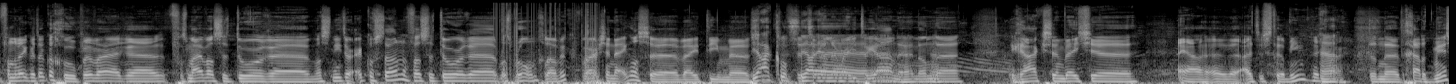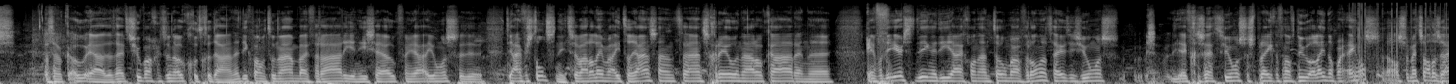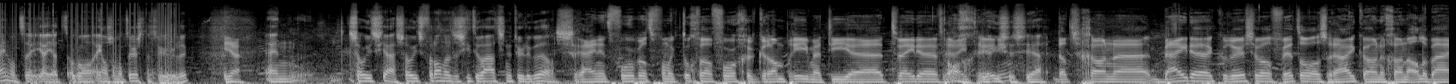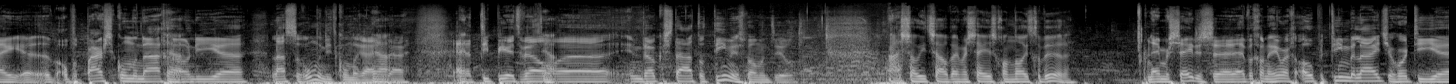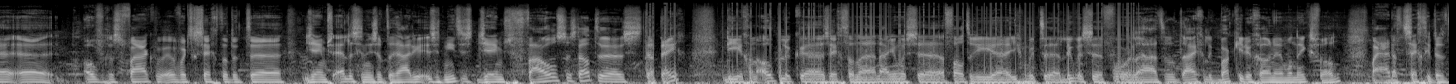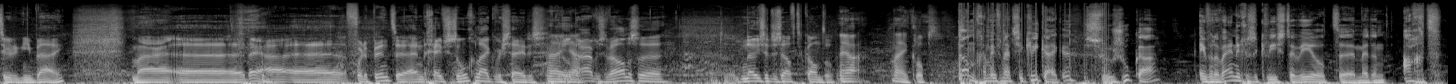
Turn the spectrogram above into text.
van de week werd ook al geroepen, waar, volgens mij was het door... was het niet door Ecclestone of was het door was Bron, geloof ik? Waar zijn de Engelsen bij het team Ja, klopt. Het zijn ja, alleen maar Italianen. En dan raken ze een beetje ja, eh, uit de stramien, zeg maar. Dan uh, gaat het mis. Dat, heb ik ook, ja, dat heeft Schumacher toen ook goed gedaan. Hè. Die kwam toen aan bij Ferrari en die zei ook van... ja jongens, uh, hij verstond ze niet. Ze waren alleen maar Italiaans aan het, aan het schreeuwen naar elkaar. En uh, een van de eerste dingen die hij gewoon aantoonbaar veranderd heeft... is jongens, die heeft gezegd... jongens, we spreken vanaf nu alleen nog maar Engels. Als we met z'n allen zijn. Want ja, je hebt ook wel Engelse monteurs natuurlijk. Ja. En zoiets, ja, zoiets verandert de situatie natuurlijk wel. Schrijnend voorbeeld vond ik toch wel vorige Grand Prix... met die tweede vrije Jezus, ja. Dat ze gewoon beide coureurs, zowel Vettel als Rijkonen gewoon allebei uh, op een paar seconden na gewoon die uh, laatste ronde niet konden rijden daar. En het typeert wel uh, in welke staat dat team is momenteel. Nou, zoiets zou bij Mercedes gewoon nooit gebeuren. Nee, Mercedes uh, hebben gewoon een heel erg open teambeleid. Je hoort die, uh, uh, overigens vaak wordt gezegd dat het James Allison is op de radio. Is het niet, is James Fowles is dat, uh, strateeg. Die gewoon openlijk zegt van, nou jongens, Valtteri, je moet Lewis voorlaten. Want eigenlijk bak je er gewoon helemaal niks van. Maar ja, dat zegt hij er natuurlijk niet bij. Maar nou ja, voor de punten. En geef ze ongelijk Mercedes. Ja. Daar hebben ze wel alles neuzen dezelfde kant op. Ja, nee, klopt. Dan gaan we even naar het circuit kijken. Suzuka een van de weinige circuits ter wereld uh, met een 8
